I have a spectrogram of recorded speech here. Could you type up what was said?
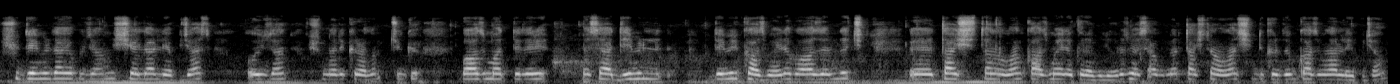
şu demirden yapacağımız şeylerle yapacağız. O yüzden şunları kıralım. Çünkü bazı maddeleri mesela demir demir kazmayla bazılarını da e, taştan olan kazmayla kırabiliyoruz. Mesela bunları taştan olan şimdi kırdığım kazmalarla yapacağım.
